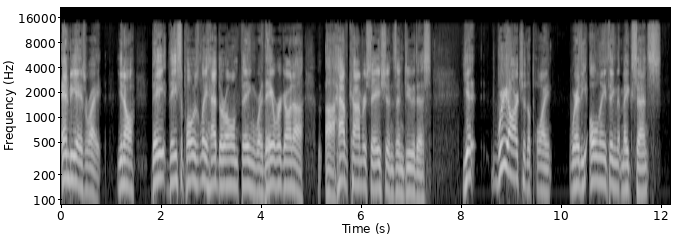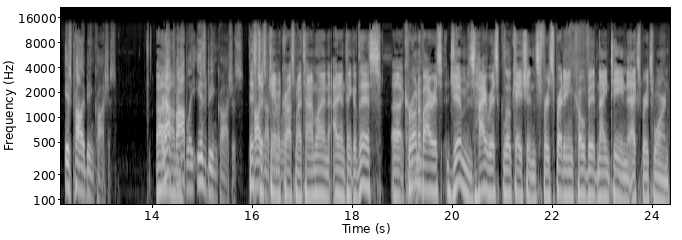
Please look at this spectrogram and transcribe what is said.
NBA is right? You know, they they supposedly had their own thing where they were going to uh, have conversations and do this. Yet we are to the point where the only thing that makes sense is probably being cautious. or not Um, probably is being cautious. This Probably just came across my timeline. I didn't think of this. Uh, coronavirus gyms high risk locations for spreading COVID nineteen. Experts warn.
